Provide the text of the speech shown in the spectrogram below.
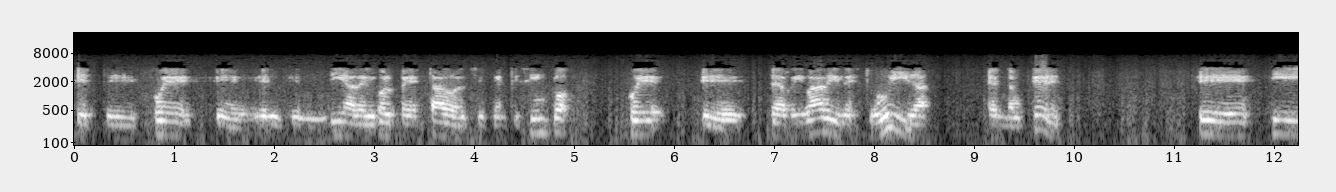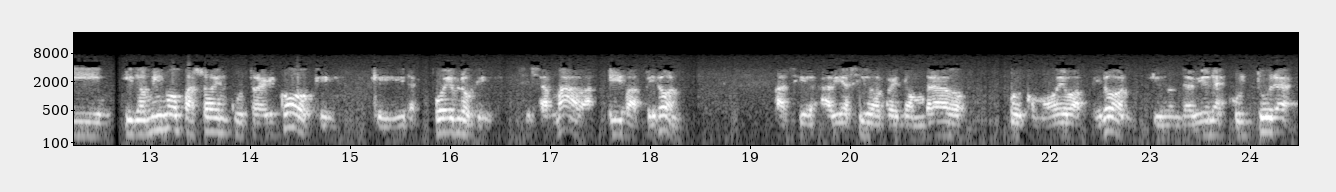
este, fue eh, el, día del golpe de Estado del 55, fue eh, derribada y destruida en Neuquén. Eh, y, lo mismo pasó en Cutralcó, que, que era el pueblo que llamaba Eva Perón, así había sido renombrado como Eva Perón, y donde había una escultura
